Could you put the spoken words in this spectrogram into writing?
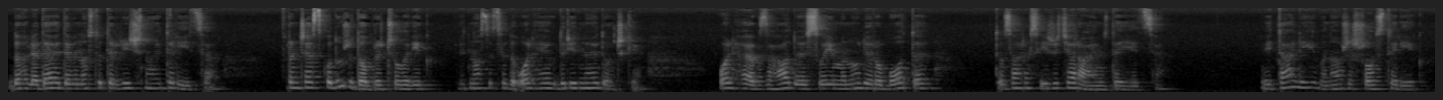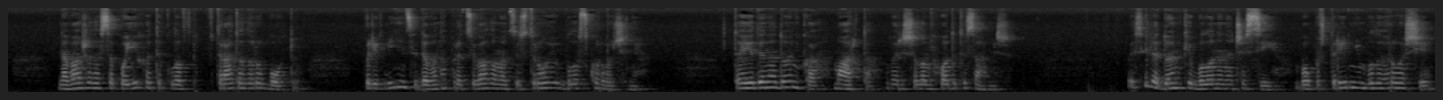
доглядає 93-річного італійця. Франческо дуже добрий чоловік, відноситься до Ольги як до рідної дочки. Ольга, як згадує свої минулі роботи, то зараз їй життя раєм здається. В Італії вона вже шостий рік. Наважилася поїхати, коли втратила роботу. В поліклініці, де вона працювала медсестрою, було скорочення. Та єдина донька, Марта, вирішила виходити заміж. Весілля доньки було не на часі, бо потрібні були гроші,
